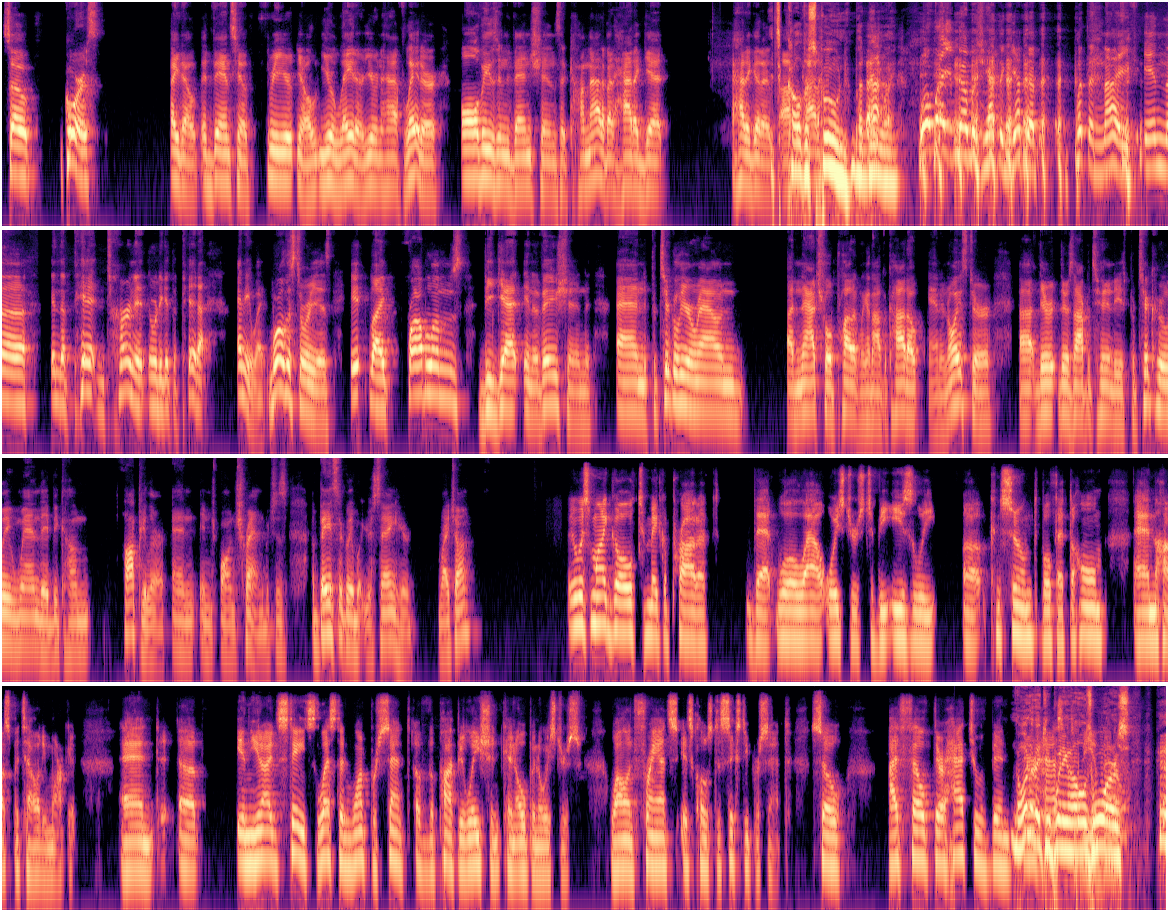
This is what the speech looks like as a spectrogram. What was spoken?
So of course, I know advance, you know, three year, you know, year later, year and a half later, all these inventions that come out about how to get how to get a. It's avocado. called a spoon, but anyway. well, right, no, but you have to you have to put the knife in the in the pit and turn it in order to get the pit out anyway moral of the story is it like problems beget innovation and particularly around a natural product like an avocado and an oyster uh, there, there's opportunities particularly when they become popular and in, on trend which is basically what you're saying here right john it was my goal to make a product that will allow oysters to be easily uh, consumed both at the home and the hospitality market and uh, in the United States, less than 1% of the population can open oysters, while in France, it's close to 60%. So I felt there had to have been. No wonder they keep winning all those wars.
